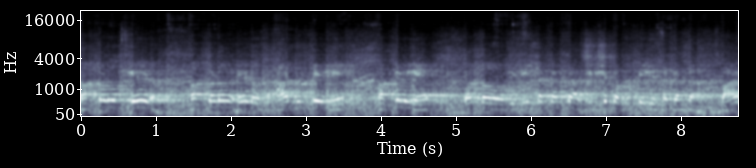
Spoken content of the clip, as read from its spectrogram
ಮಕ್ಕಳು ಕೇಳು ಮಕ್ಕಳು ಹೇಳು. ಆ ವೃತ್ತಿಯಲ್ಲಿ ಮಕ್ಕಳಿಗೆ ಒಂದು ಇಲ್ಲಿರ್ತಕ್ಕಂಥ ಶಿಕ್ಷಕ ವೃತ್ತಿಯಲ್ಲಿ ಇರ್ತಕ್ಕಂಥ ಬಹಳ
